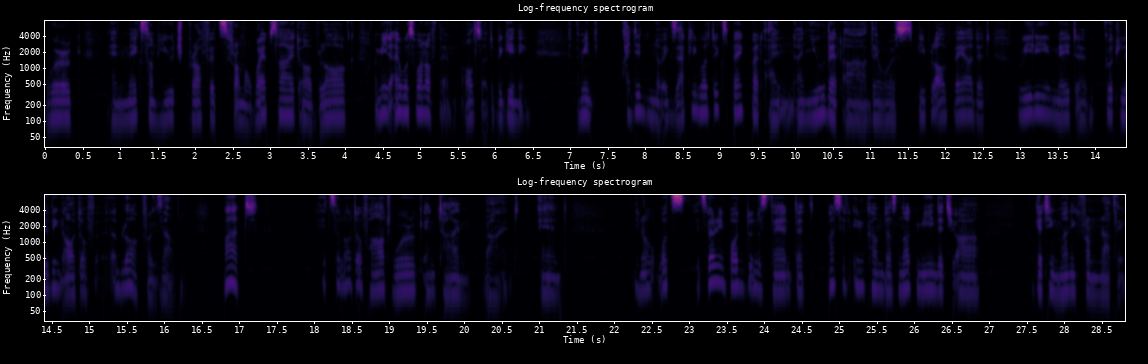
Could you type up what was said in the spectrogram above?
work and make some huge profits from a website or a blog. I mean, I was one of them also at the beginning. I mean, I didn't know exactly what to expect, but I, I knew that uh, there was people out there that really made a good living out of a blog, for example. But it's a lot of hard work and time behind, and you know what's it's very important to understand that passive income does not mean that you are getting money from nothing.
